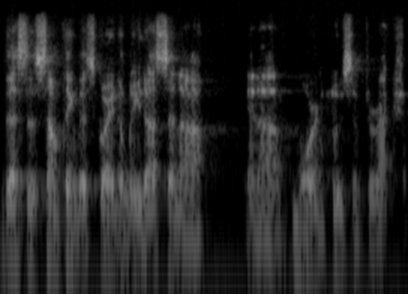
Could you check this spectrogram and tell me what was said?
this is something that's going to lead us in a in a more inclusive direction.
